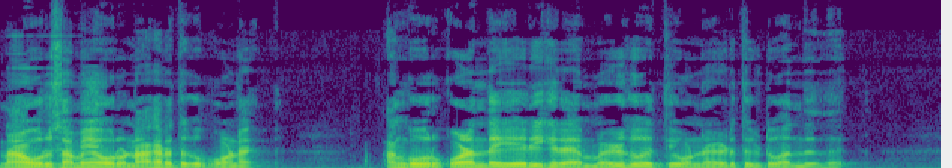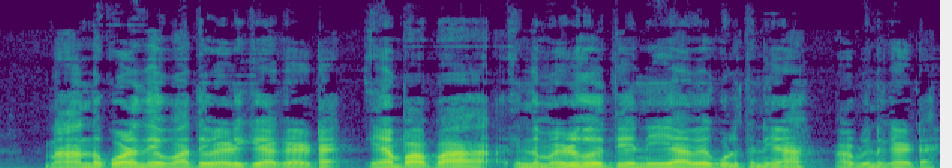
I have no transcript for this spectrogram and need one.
நான் ஒரு சமயம் ஒரு நகரத்துக்கு போனேன். அங்கே ஒரு குழந்தை எரிகிற மெழுகுவத்தி ஒன்று எடுத்துக்கிட்டு வந்தது. நான் அந்த குழந்தைய பார்த்து வேடிக்கையாக கேட்டேன். ஏன் பாப்பா இந்த மெழுகுவத்தியை நீயாவே கொளுத்துனியா? அப்படின்னு கேட்டேன்.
